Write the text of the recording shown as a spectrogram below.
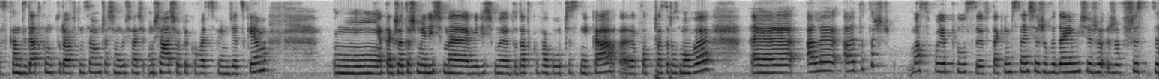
z kandydatką, która w tym samym czasie musiała, musiała się opiekować swoim dzieckiem. Mm, także też mieliśmy, mieliśmy dodatkowego uczestnika e, podczas rozmowy, e, ale, ale to też ma swoje plusy w takim sensie, że wydaje mi się, że, że wszyscy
